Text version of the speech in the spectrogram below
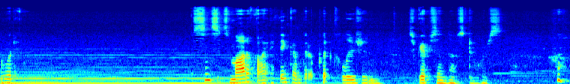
would since it's modified, I think I'm going to put collision scripts in those doors.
